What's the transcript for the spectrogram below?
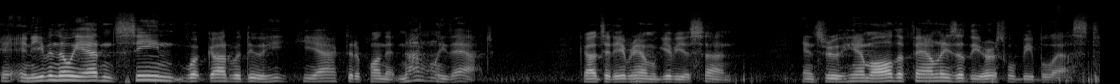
And even though he hadn't seen what God would do, he, he acted upon that. Not only that, God said, Abraham will give you a son, and through him all the families of the earth will be blessed.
